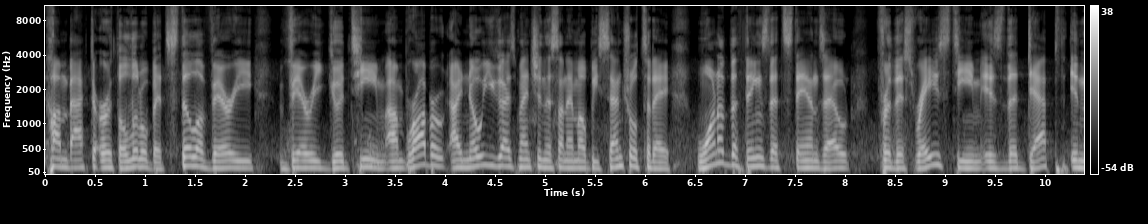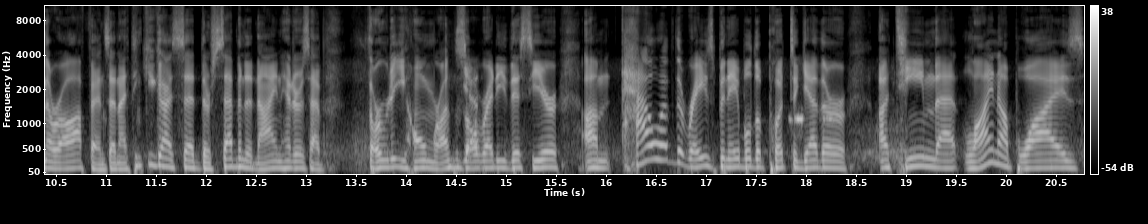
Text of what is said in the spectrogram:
come back to earth a little bit, still a very, very good team. Um, Robert, I know you guys mentioned this on MLB Central today. One of the things that stands out for this Rays team is the depth in their offense and I think you guys said their seven to nine hitters have 30 home runs yep. already this year. Um, how have the Rays been able to put together a team that lineup wise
